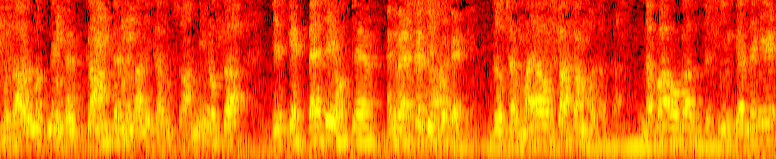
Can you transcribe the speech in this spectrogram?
مزارمت میں پھر کام کرنے والے کا نقصان نہیں ہوتا جس کے پیسے ہوتے ہیں۔ انویسٹر جس کو کہتے ہیں۔ جو سرمایہ اس کا کم ہو جاتا۔ ہے نفع ہوگا تو تسلیم کر لیں گے۔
